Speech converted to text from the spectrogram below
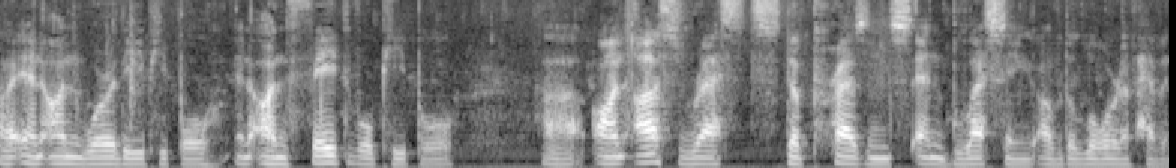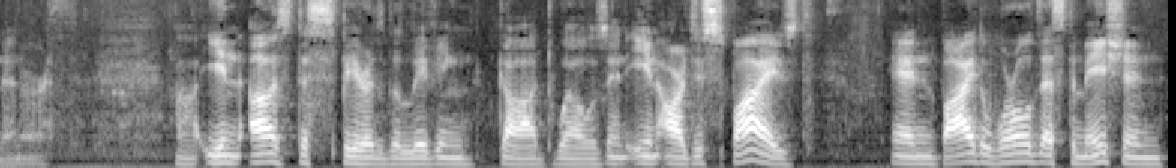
uh, and unworthy people, an unfaithful people, uh, on us rests the presence and blessing of the Lord of heaven and earth. Uh, in us, the Spirit of the living God dwells, and in our despised, and by the world's estimation,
